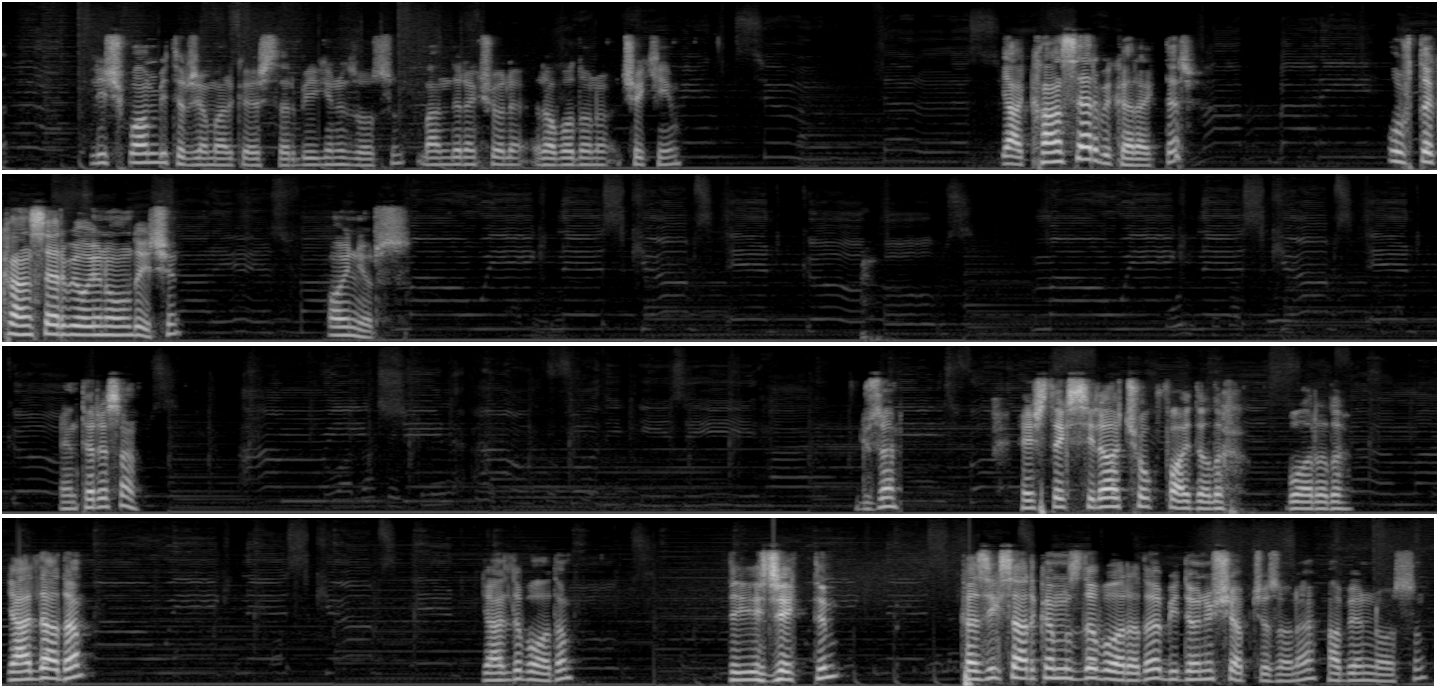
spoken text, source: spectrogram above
Lich Bane bitireceğim arkadaşlar. Bilginiz olsun. Ben direkt şöyle Rabadon'u çekeyim. Ya kanser bir karakter. Urf'ta kanser bir oyun olduğu için oynuyoruz. Enteresan. Güzel. Hashtag silah çok faydalı bu arada. Geldi adam. Geldi bu adam. Diyecektim. Kha'Zix arkamızda bu arada. Bir dönüş yapacağız ona. Haberin olsun.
